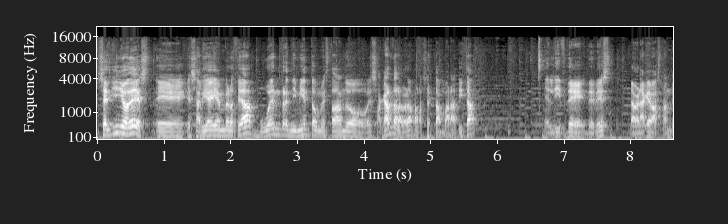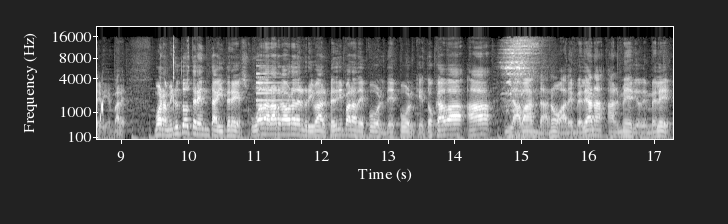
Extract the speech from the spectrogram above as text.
Serginho Dest, eh, que salía ahí en velocidad, buen rendimiento me está dando esa carta, la verdad, para ser tan baratita. El leaf de, de Dest, la verdad que bastante bien, ¿vale? Bueno, minuto 33, jugada larga ahora del rival, Pedri para De Paul, De Paul, que tocaba a la banda, no, a Dembeleana al medio, Dembélé,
